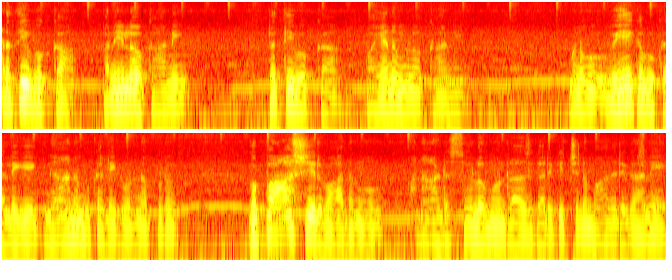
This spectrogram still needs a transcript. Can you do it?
ప్రతి ఒక్క పనిలో కానీ ప్రతి ఒక్క పయనంలో కానీ మనము వేగము కలిగి జ్ఞానము కలిగి ఉన్నప్పుడు గొప్ప ఆశీర్వాదము ఆనాడు సోలోమోన్ రాజు గారికి ఇచ్చిన మాదిరిగానే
